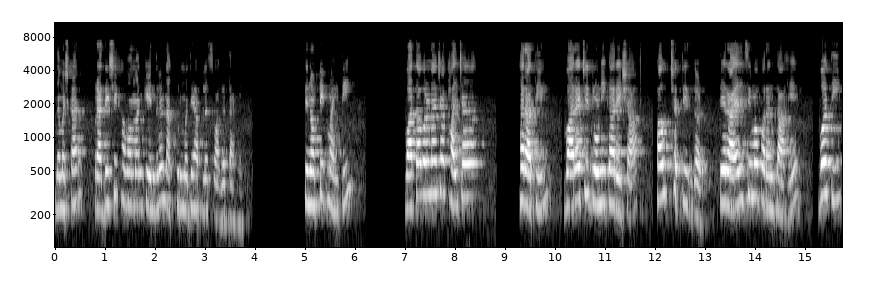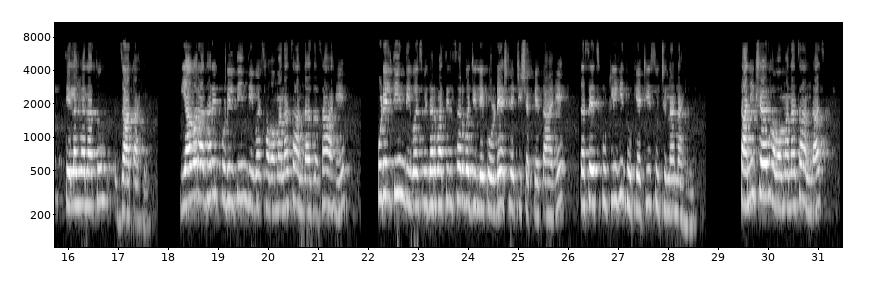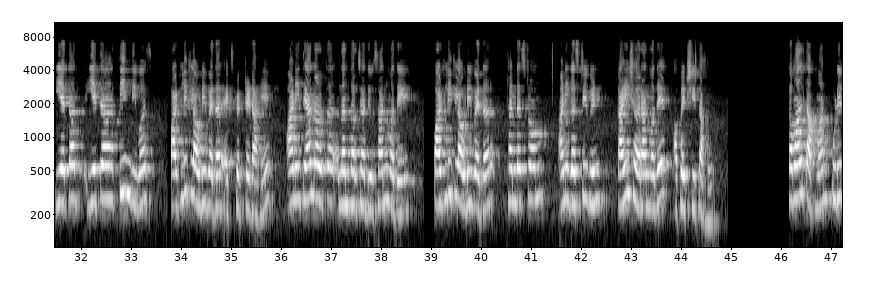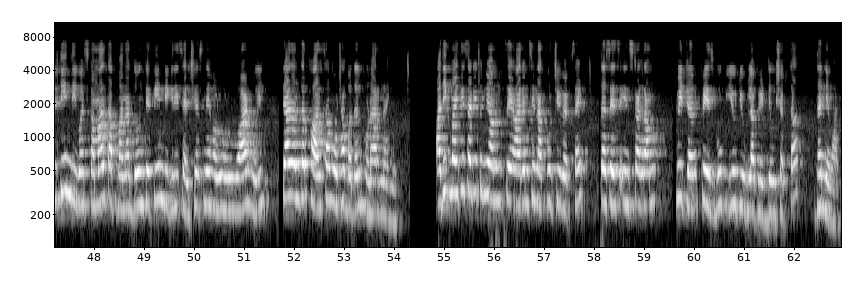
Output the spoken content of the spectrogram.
नमस्कार. प्रादेशिक हवामान केंद्र नागपूरमध्ये आपलं स्वागत आहे. सिनॉप्टिक माहिती. वातावरणाच्या खालच्या थरातील वाऱ्याची द्रोणिका रेषा साऊथ छत्तीसगड ते रायलसीमापर्यंत आहे व ती तेलंगणातून जात आहे. यावर आधारित पुढील तीन दिवस हवामानाचा अंदाज असा आहे. पुढील तीन दिवस विदर्भातील सर्व जिल्हे कोरडे असण्याची शक्यता आहे. तसेच कुठलीही धोक्याची सूचना नाही. स्थानिक शहर हवामानाचा अंदाज येतात येत्या तीन दिवस पार्टली क्लाउडी वेदर एक्सपेक्टेड आहे. आणि त्यानंतर नंतरच्या दिवसांमध्ये पार्टली क्लाउडी वेदर थंडस्ट्रॉम आणि गस्टी विंड काही शहरांमध्ये अपेक्षित आहे. कमाल तापमान पुढील तीन दिवस कमाल तापमानात दोन ते तीन डिग्री सेल्सिअसने हळूहळू वाढ होईल. त्यानंतर फारसा मोठा बदल होणार नाही. अधिक माहितीसाठी तुम्ही आमचे आर एम सी नागपूरची वेबसाईट तसेच इंस्टाग्राम ट्विटर फेसबुक यूट्यूबला भेट देऊ शकता. धन्यवाद.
